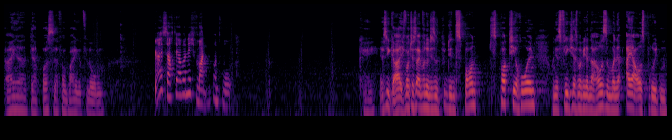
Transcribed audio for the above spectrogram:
einer der Bosse vorbeigeflogen. Ja, ich sag dir aber nicht wann und wo. Okay. Ist egal. Ich wollte jetzt einfach nur diesen, den Spawn-Spot hier holen und jetzt fliege ich erstmal wieder nach Hause und meine Eier ausbrüten,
